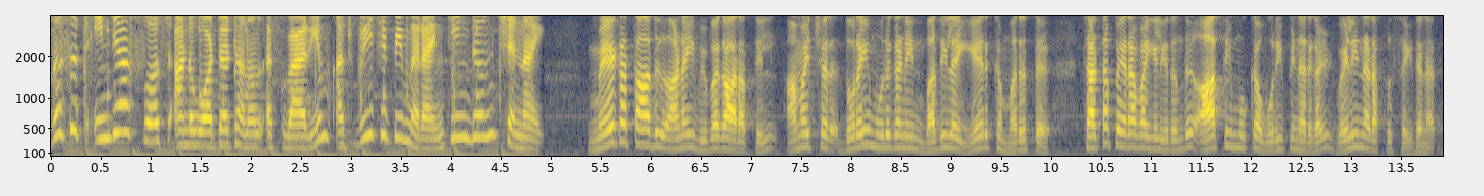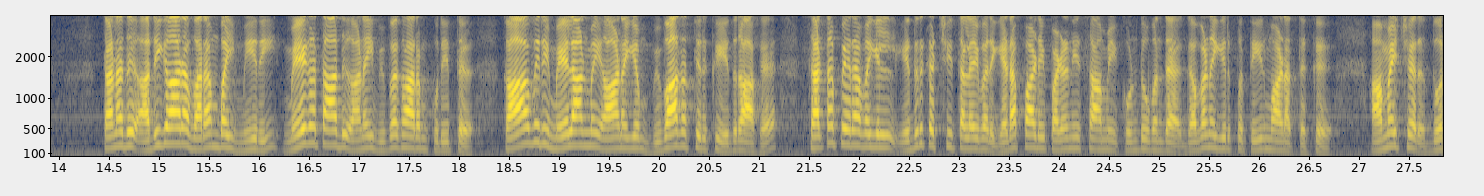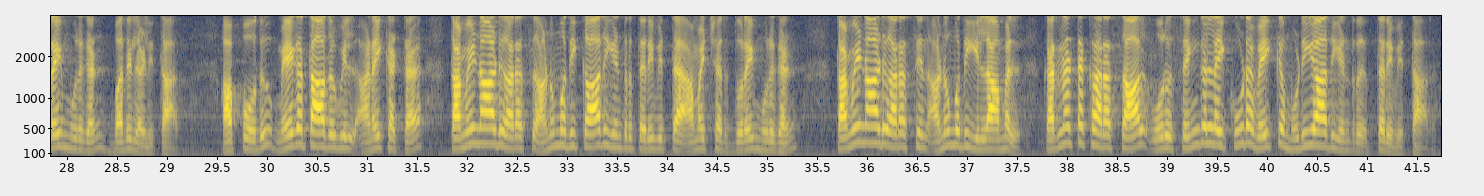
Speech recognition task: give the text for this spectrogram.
Visit India's first underwater tunnel aquarium at VGP Marine Kingdom, Chennai. Mekedatu அணை விவகாரத்தில் அமைச்சர் துரைமுருகனின் பதிலை ஏற்க மறுத்து சட்டப்பேரவையில் இருந்து அதிமுக உறுப்பினர்கள் வெளிநடப்பு செய்தனர் தனது அதிகார வரம்பை மீறி மேகதாது அணை விவகாரம் குறித்து காவிரி மேலாண்மை ஆணையம் விவாதத்திற்கு எதிராக சட்டப்பேரவையில் எதிர்க்கட்சித் தலைவர் எடப்பாடி பழனிசாமி கொண்டு வந்த கவன ஈர்ப்பு தீர்மானத்துக்கு அமைச்சர் துரைமுருகன் பதிலளித்தார் அப்போது மேகதாதுவில் அணை கட்ட தமிழ்நாடு அரசு அனுமதிக்காது என்று தெரிவித்த அமைச்சர் துரைமுருகன் தமிழ்நாடு அரசின் அனுமதி இல்லாமல் கர்நாடக அரசால் ஒரு செங்கல்லை கூட வைக்க முடியாது என்று தெரிவித்தார்.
